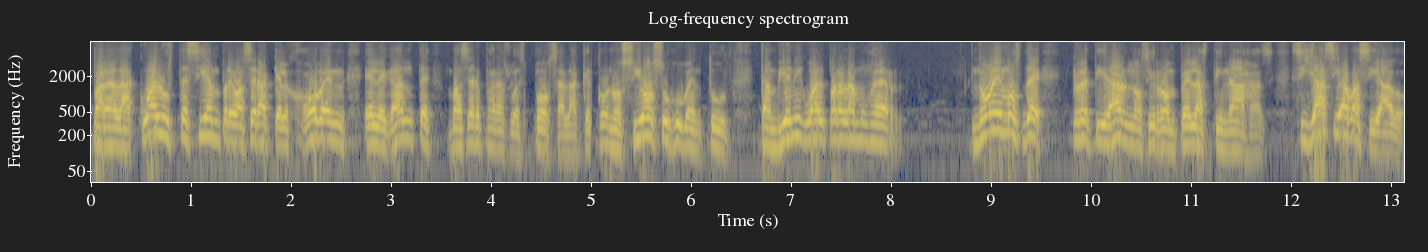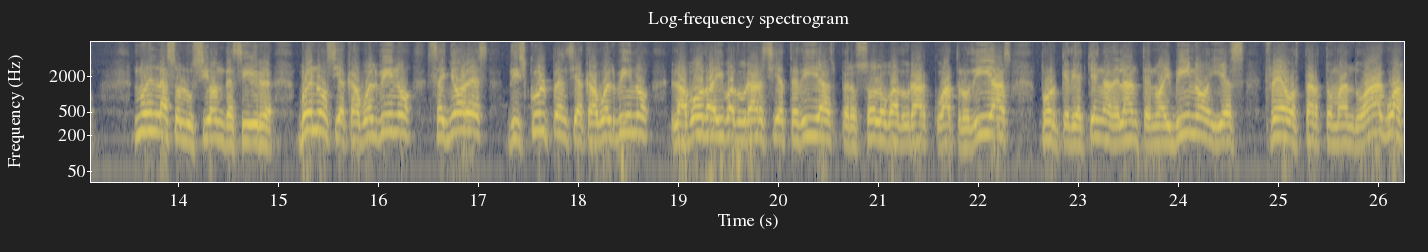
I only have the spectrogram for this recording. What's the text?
para la cual usted siempre va a ser aquel joven elegante, va a ser para su esposa, la que conoció su juventud. También igual para la mujer. No hemos de retirarnos y romper las tinajas. Si ya se ha vaciado, no es la solución decir, bueno, si acabó el vino, señores, disculpen si acabó el vino, la boda iba a durar siete días, pero solo va a durar cuatro días, porque de aquí en adelante no hay vino y es feo estar tomando agua,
